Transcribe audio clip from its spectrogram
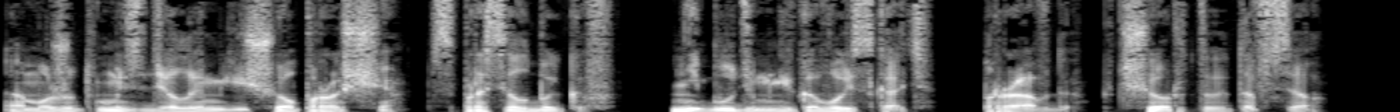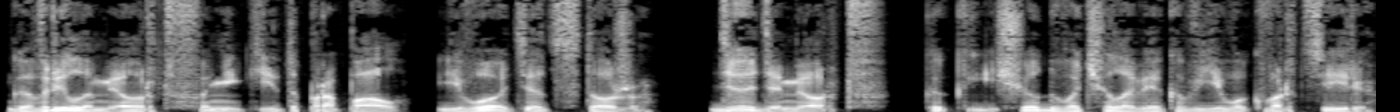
«А может, мы сделаем еще проще?» — спросил Быков. «Не будем никого искать. Правда, к черту это все. Гаврила мертв, а Никита пропал. Его отец тоже. Дядя мертв, как и еще два человека в его квартире.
